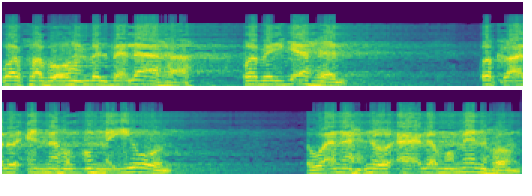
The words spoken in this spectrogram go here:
وصفوهم بالبلاهة وبالجهل. وقالوا إنهم أميون ونحن أعلم منهم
